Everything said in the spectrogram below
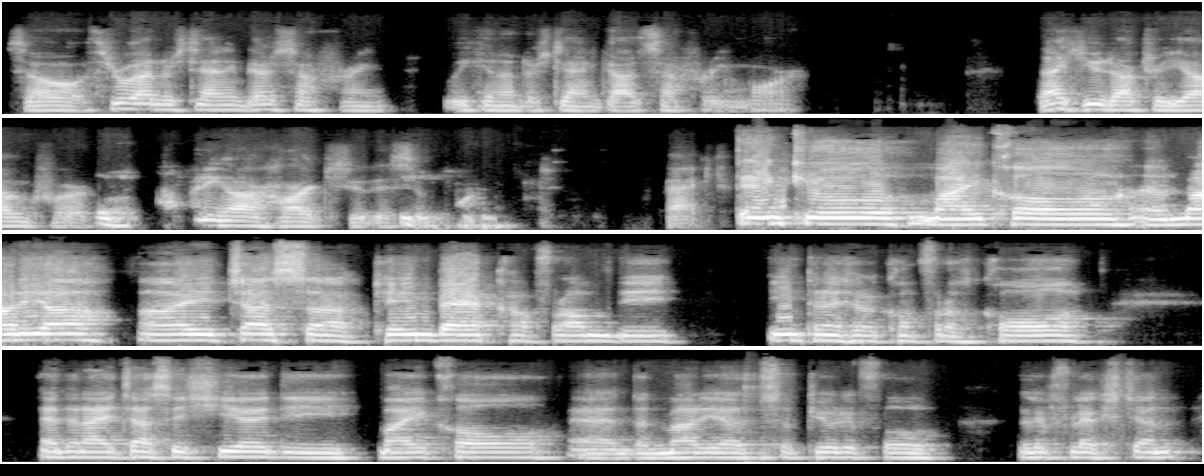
So through understanding their suffering, we can understand God's suffering more. Thank you, Dr. Yong, for opening our hearts to this important fact. Thank you, Michael and Maria. I just uh, came back from the international conference call, and then I just hear the Michael and Maria's beautiful reflection.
